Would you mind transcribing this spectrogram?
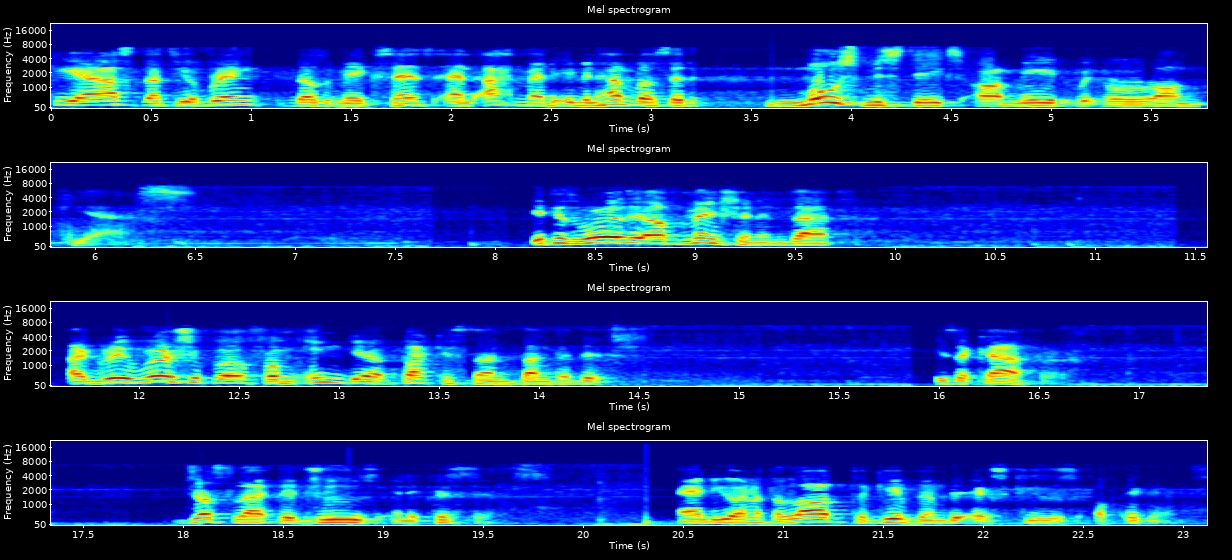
qiyas that you bring doesn't make sense. And Ahmad ibn Hanbal said most mistakes are made with wrong qiyas. It is worthy of mentioning that a great worshipper from India, Pakistan, Bangladesh is a kafir, just like the Jews and the Christians and you are not allowed to give them the excuse of ignorance.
